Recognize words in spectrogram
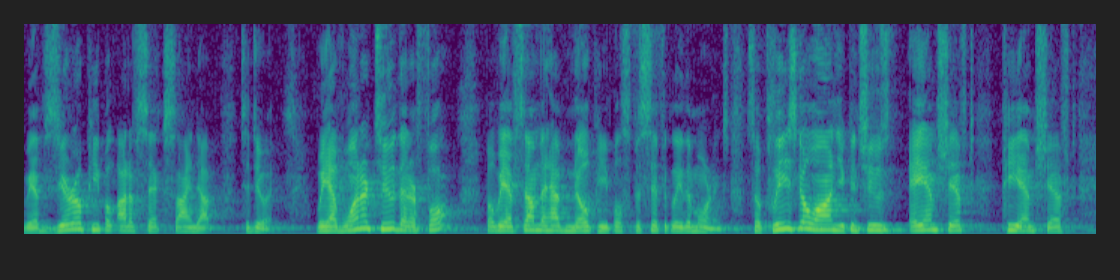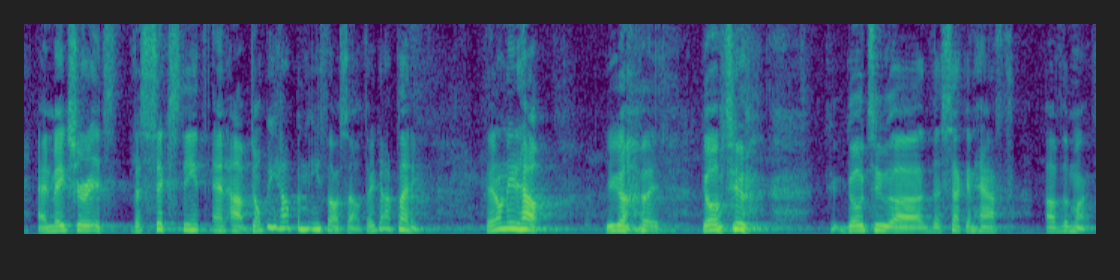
we have zero people out of six signed up to do it. We have one or two that are full, but we have some that have no people, specifically the mornings. So please go on. You can choose AM shift, PM shift, and make sure it's the 16th and up. Don't be helping Ethos out. They got plenty. They don't need help. You go, go to, go to uh, the second half of the month.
